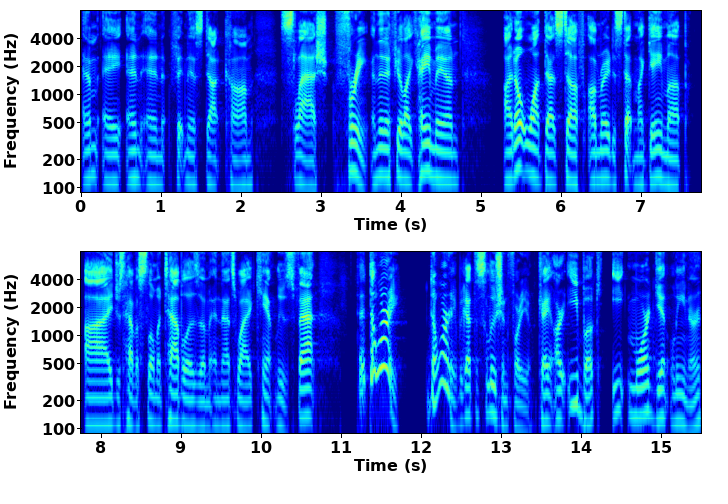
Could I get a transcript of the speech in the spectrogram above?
M A N N fitness.com slash free. And then if you're like, hey, man, I don't want that stuff, I'm ready to step my game up I just have a slow metabolism and that's why I can't lose fat, don't worry. Don't worry. We got the solution for you. Okay. Our ebook, Eat More, Get Leaner,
